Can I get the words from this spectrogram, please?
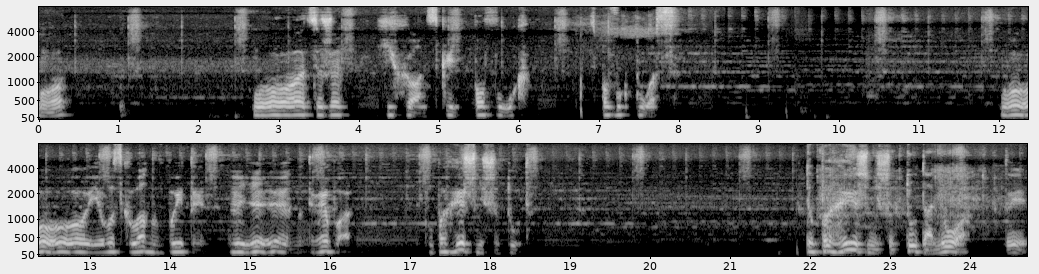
О. О, це же гігантський павук. Павук бос. О, його складно вбити. Е-е-е, не треба. Обережніше тут. Обережніше тут, алло. Ти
